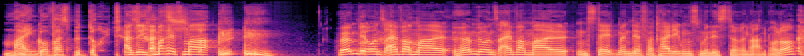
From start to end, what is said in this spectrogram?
Mein Gott, was bedeutet Also ich das? mache jetzt mal, hören wir Oh uns einfach mal, hören wir uns einfach mal ein Statement der Verteidigungsministerin an, oder?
